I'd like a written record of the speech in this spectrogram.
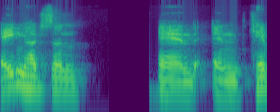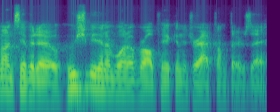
Aidan Hutchinson, and and Kayvon Thibodeaux, who should be the number one overall pick in the draft on Thursday?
